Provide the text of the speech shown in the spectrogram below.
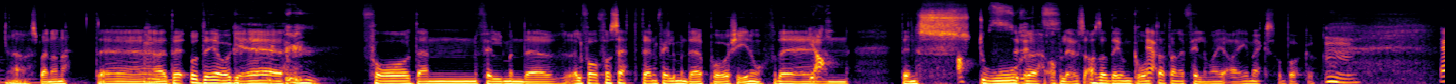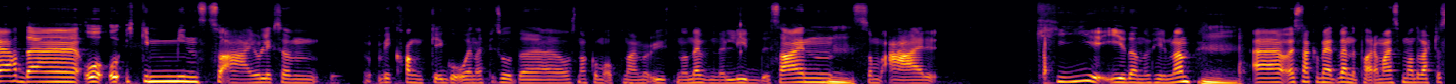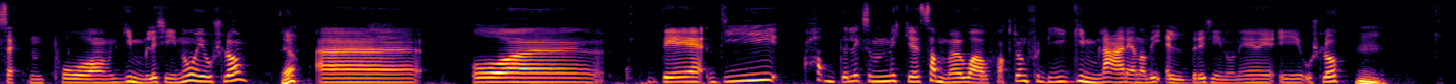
Ja, spennende. Det, det, og det òg er Få den filmen der Eller få få sett den filmen der på kino, for det er Ja. en det er en stor Absolutt. opplevelse. Altså, det er jo en grunn Ja. til at den er filma i IMAX. for pokker. Jeg hadde, og, og ikke minst så er jo liksom Vi kan ikke gå i en episode og snakke om Oppenheimer uten å nevne lyddesign, Mm. som er key i denne filmen. Mm. Uh, og jeg snakka med et vennepar av meg som hadde vært og sett den på Gimle kino i Oslo. Ja. Uh, og det De hadde liksom ikke samme wow-faktoren, fordi Gimle er en av de eldre kinoene i, i Oslo. Mm.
